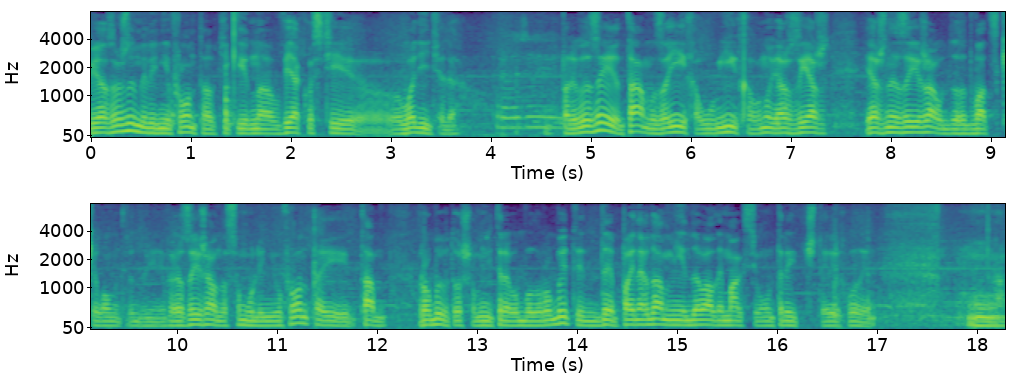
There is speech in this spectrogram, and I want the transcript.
Я завжди на лінії фронту, тільки на, в якості е, водителя. Привези там, заїхав, уїхав. Ну я ж я ж я ж не заїжджав до 20 кілометрів до лінії. Я заїжджав на саму лінію фронту і там робив те, що мені треба було робити, де по іногда мені давали максимум 3-4 хвилини. М.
